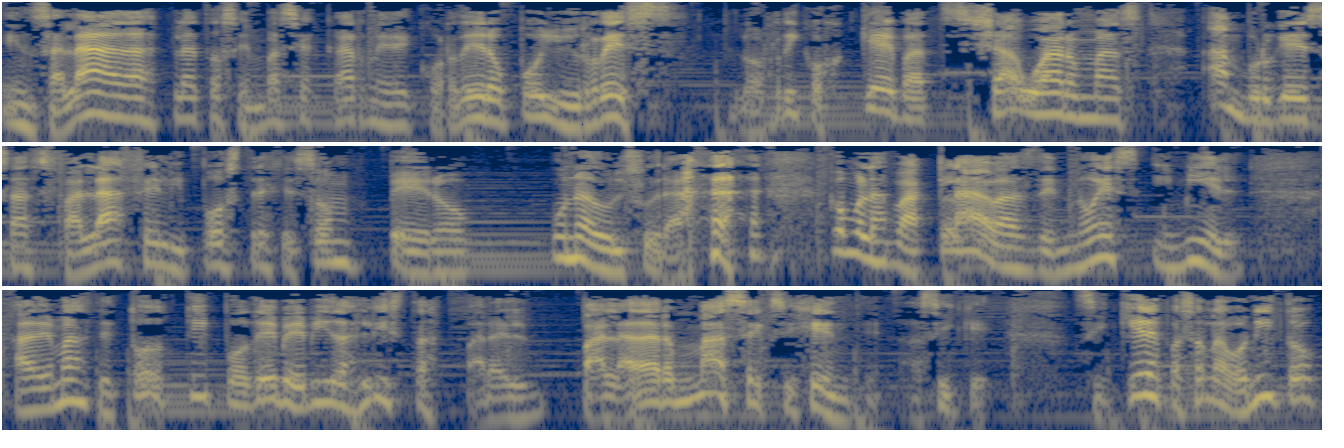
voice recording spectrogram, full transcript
Ensaladas, platos en base a carne de cordero, pollo y res, los ricos kebabs, shawarmas, hamburguesas, falafel y postres que son, pero una dulzura, como las baklavas de nuez y miel además de todo tipo de bebidas listas para el paladar más exigente. Así que, si quieres pasarla bonito,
